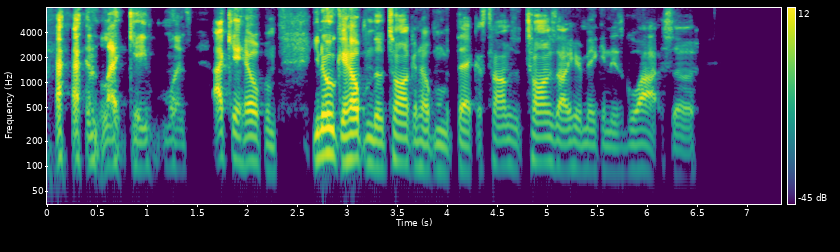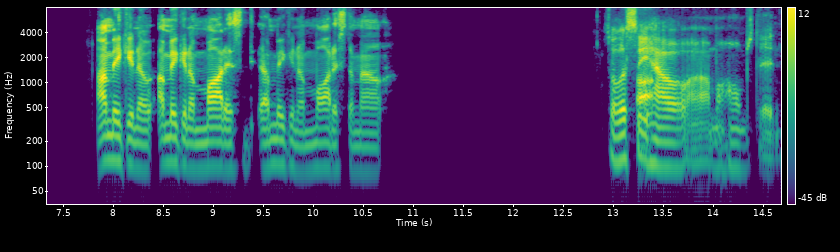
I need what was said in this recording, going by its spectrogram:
in like game months. I can't help him. You know who can help him though? Tom can help him with that because Tom's Tom's out here making this guap. So I'm making a I'm making a modest I'm making a modest amount. so let's see Uh, how uh, Mahomes did.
